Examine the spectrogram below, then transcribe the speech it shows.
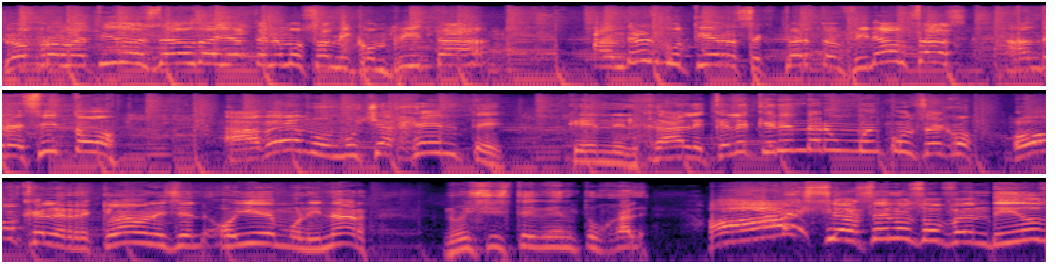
Lo prometido es deuda, ya tenemos a mi compita Andrés Gutiérrez, experto en finanzas. Andresito, habemos mucha gente que en el jale, que le quieren dar un buen consejo o que le reclaman y dicen, oye, Molinar, no hiciste bien tu jale. ¡Ay, se hacen los ofendidos!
